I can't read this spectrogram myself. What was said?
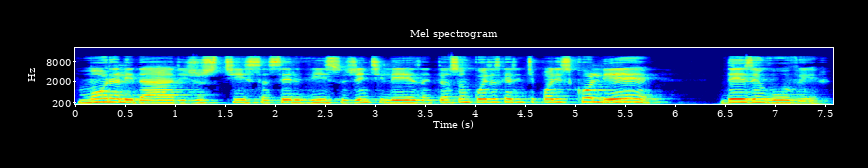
moralidade, justiça, serviço, gentileza. Então, são coisas que a gente pode escolher desenvolver.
